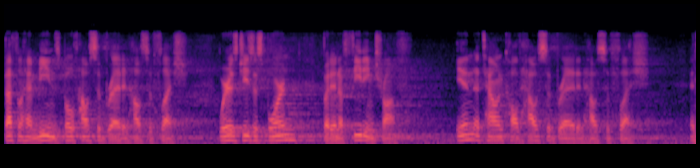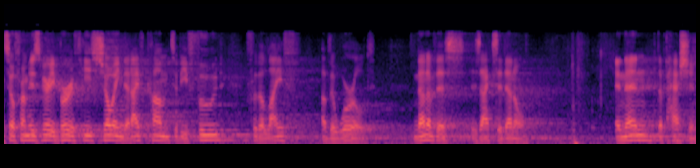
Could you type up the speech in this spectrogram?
Bethlehem means both house of bread and house of flesh. Where is Jesus born? But in a feeding trough, in a town called House of Bread and House of Flesh. And so from his very birth, he's showing that I've come to be food for the life of the world. None of this is accidental. And then the passion.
